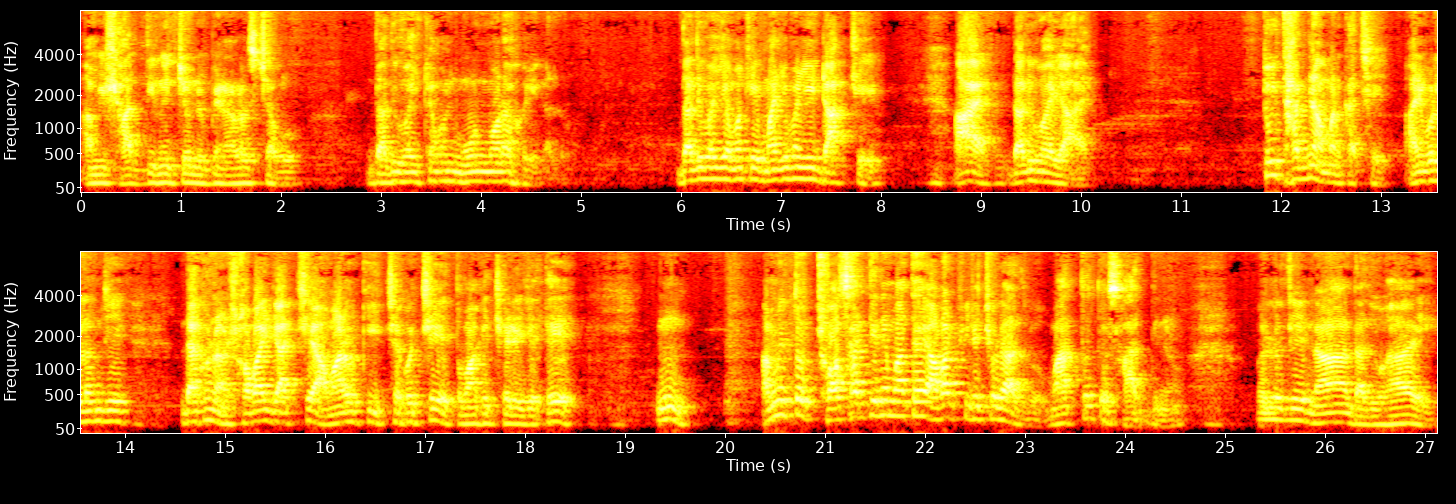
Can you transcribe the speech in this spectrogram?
আমি সাত দিনের জন্য বেনারস যাব দাদু ভাই কেমন মন মরা হয়ে গেল। দাদু ভাই আমাকে মাঝে মাঝে ডাকছে, আয় দাদু ভাই আয়। তুই থাক না আমার কাছে। আমি বললাম যে, দেখো না, সবাই যাচ্ছে, আমারও কি ইচ্ছা করছে তোমাকে ছেড়ে যেতে? হুম, আমি তো ছ, সাত দিনের মাথায় আবার ফিরে চলে আসব। মাত্র তো সাত দিনও। বলল যে, না দাদু ভাই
